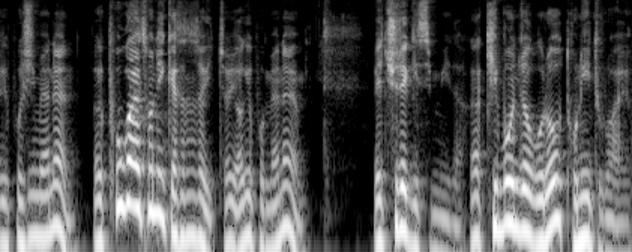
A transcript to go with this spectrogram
여기 보시면은 여기 포괄 손익 계산서 있죠. 여기 보면은 매출액이 있습니다. 그러니까 기본적으로 돈이 들어와요.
